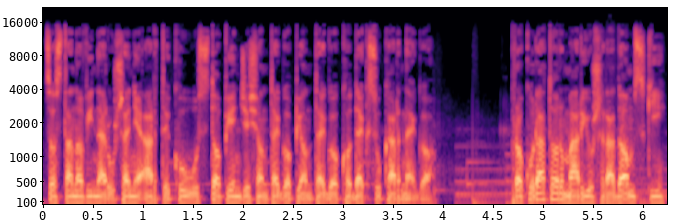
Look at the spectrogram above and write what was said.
co stanowi naruszenie artykułu 155 Kodeksu Karnego. Prokurator Mariusz Radomski,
